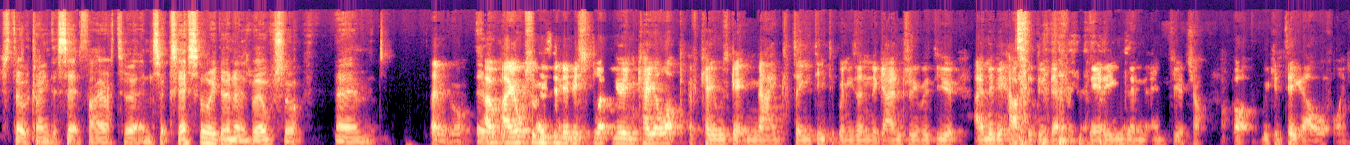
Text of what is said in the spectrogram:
Still trying to set fire to it and successfully doing it as well. So um, there we go. There I, we go. I, also need to maybe split you and Kyle up if Kyle's getting that excited when he's in the gantry with you. I maybe have to do different pairings in, in future, but we can take that offline.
